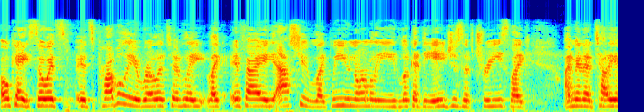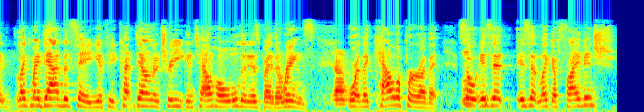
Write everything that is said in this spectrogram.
Okay, so it's it's probably a relatively like if I asked you like we normally look at the ages of trees like I'm going to tell you like my dad would say if you cut down a tree you can tell how old it is by the rings Yeah. or the caliper of it. So is it is it like a 5 inch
